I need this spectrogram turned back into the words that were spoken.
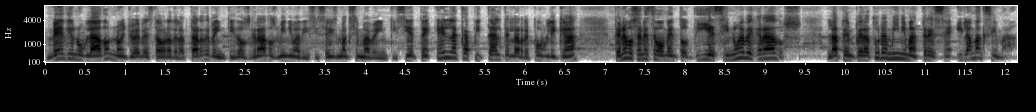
medio nublado, no llueve a esta hora de la tarde, 22 grados, mínima 16, máxima 27. En la capital de la República tenemos en este momento 19 grados, la temperatura mínima 13 y la máxima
